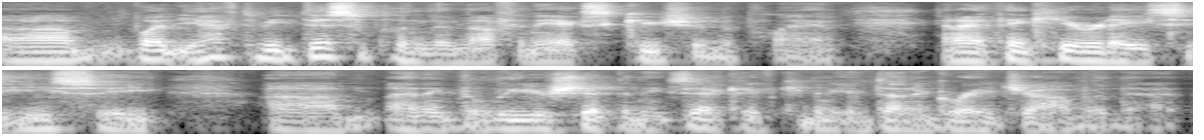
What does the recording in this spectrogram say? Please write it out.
um, but you have to be disciplined enough in the execution of the plan. And I think here at ACEC, um, I think the leadership and the executive committee have done a great job with that.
